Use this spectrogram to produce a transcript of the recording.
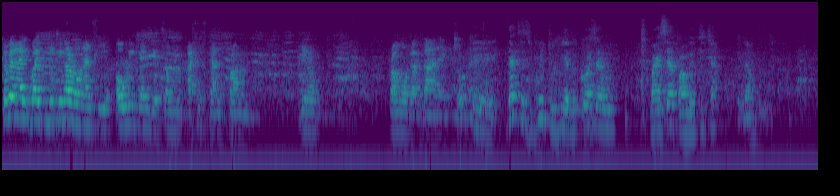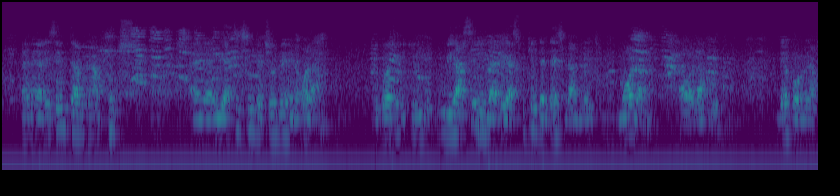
so we're like, like looking around and see how we can get some assistance from, you know, from out of Ghana. you know. Okay, that is good to hear because um, myself, I'm a teacher in language. And uh, at the same time, we have books. And uh, we are teaching the children in Holland. Because we, we- seen that they are speaking the Dutch language more than our language. Therefore, we have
